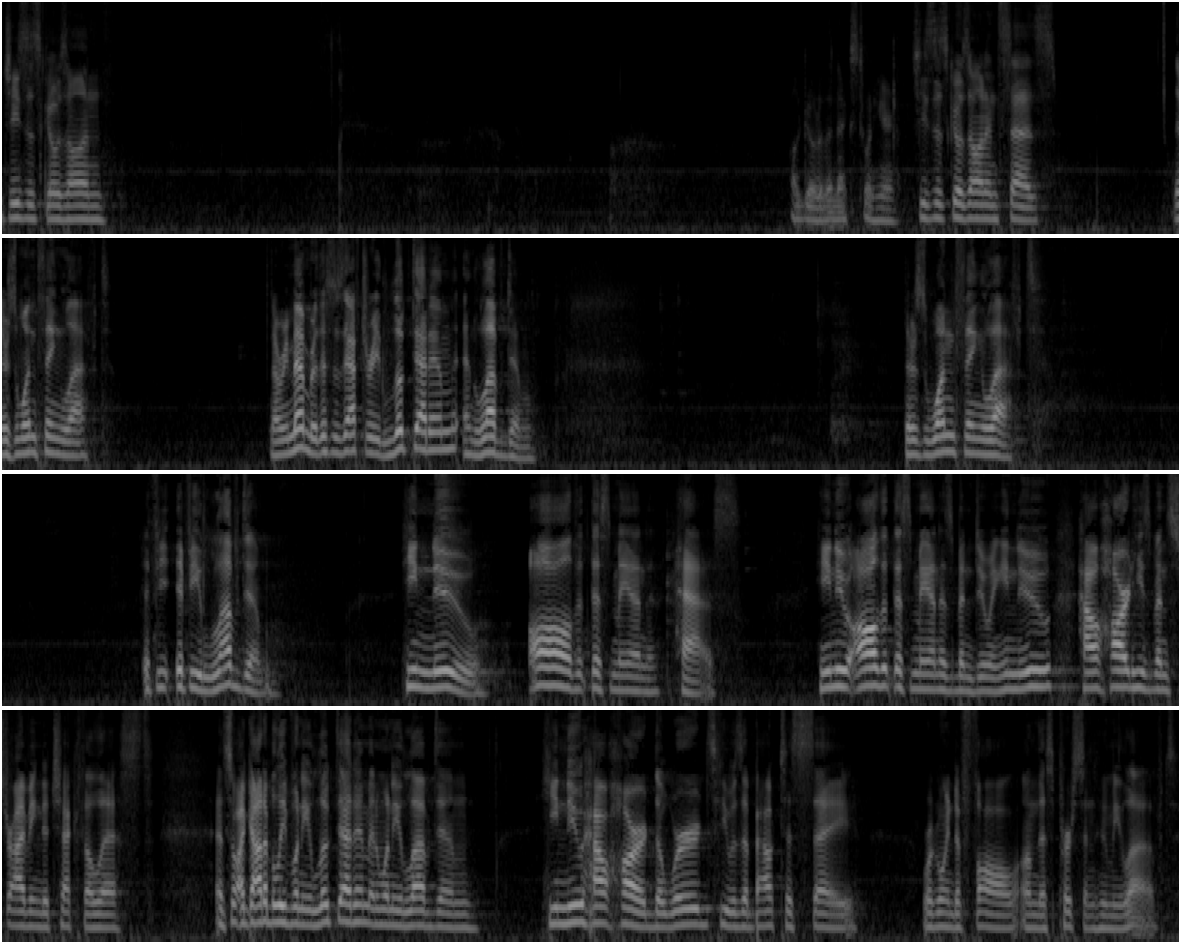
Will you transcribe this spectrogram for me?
Jesus goes on. I'll go to the next one here. Jesus goes on and says, There's one thing left. Now remember, this is after he looked at him and loved him. There's one thing left. If he, if he loved him, he knew all that this man has. He knew all that this man has been doing. He knew how hard he's been striving to check the list. And so I got to believe when he looked at him and when he loved him, he knew how hard the words he was about to say were going to fall on this person whom he loved.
